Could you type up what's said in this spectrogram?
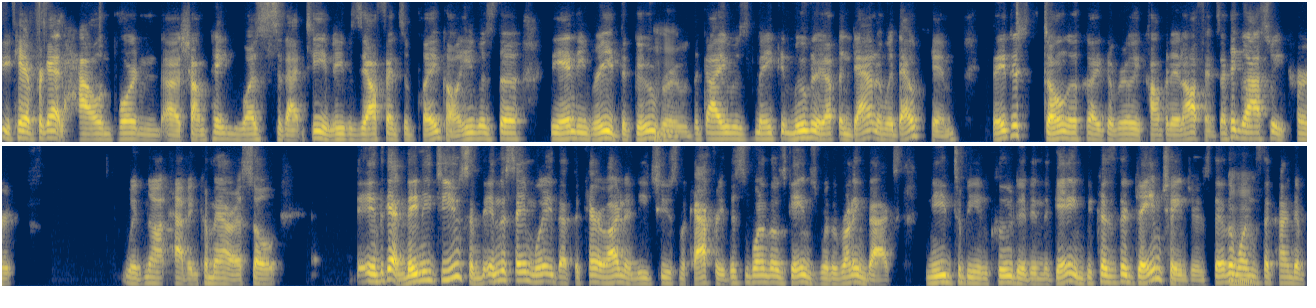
you can't forget how important uh, Sean Payton was to that team. He was the offensive play call. He was the the Andy Reid, the guru, mm-hmm. the guy who was making moving it up and down. And without him, they just don't look like a really competent offense. I think last week hurt with not having Kamara. So again, they need to use him in the same way that the Carolina needs to use McCaffrey. This is one of those games where the running backs need to be included in the game because they're game changers. They're the mm-hmm. ones that kind of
